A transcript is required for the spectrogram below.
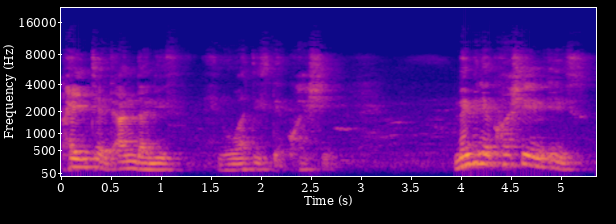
painted underneath. And what is the question? Maybe the question is,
